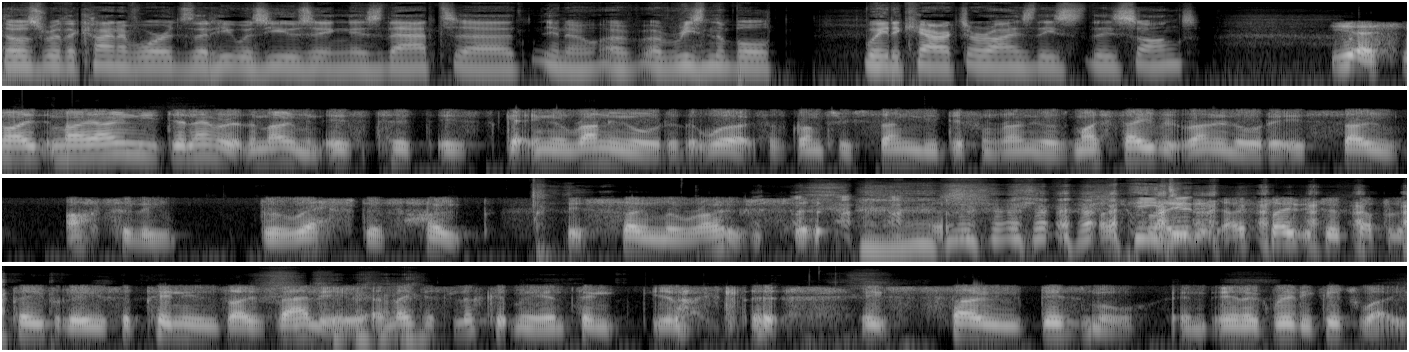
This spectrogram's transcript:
Those were the kind of words that he was using. Is that, uh, you know, a, a reasonable way to characterize these, these songs? Yes, my my only dilemma at the moment is to is getting a running order that works. I've gone through so many different running orders. My favourite running order is so utterly bereft of hope. It's so morose. I played, it, I played it to a couple of people whose opinions I value, and they just look at me and think, you know, it's so dismal in, in a really good way,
